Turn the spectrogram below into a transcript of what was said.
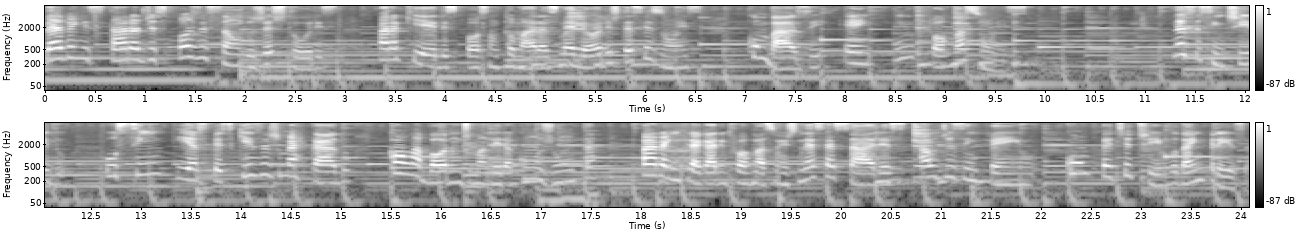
devem estar à disposição dos gestores para que eles possam tomar as melhores decisões com base em informações. Nesse sentido, o SIM e as pesquisas de mercado colaboram de maneira conjunta para entregar informações necessárias ao desempenho competitivo da empresa.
